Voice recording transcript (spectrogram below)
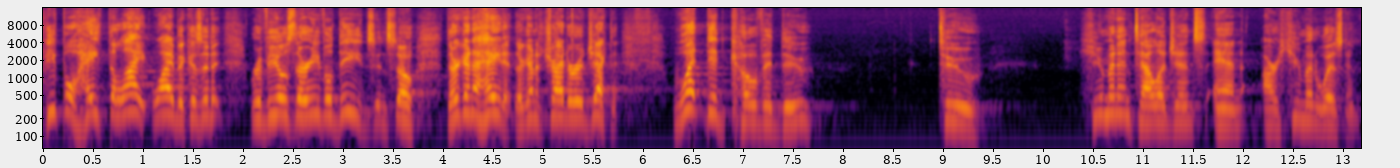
People hate the light. Why? Because it reveals their evil deeds. And so they're going to hate it. They're going to try to reject it. What did COVID do to human intelligence and our human wisdom?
